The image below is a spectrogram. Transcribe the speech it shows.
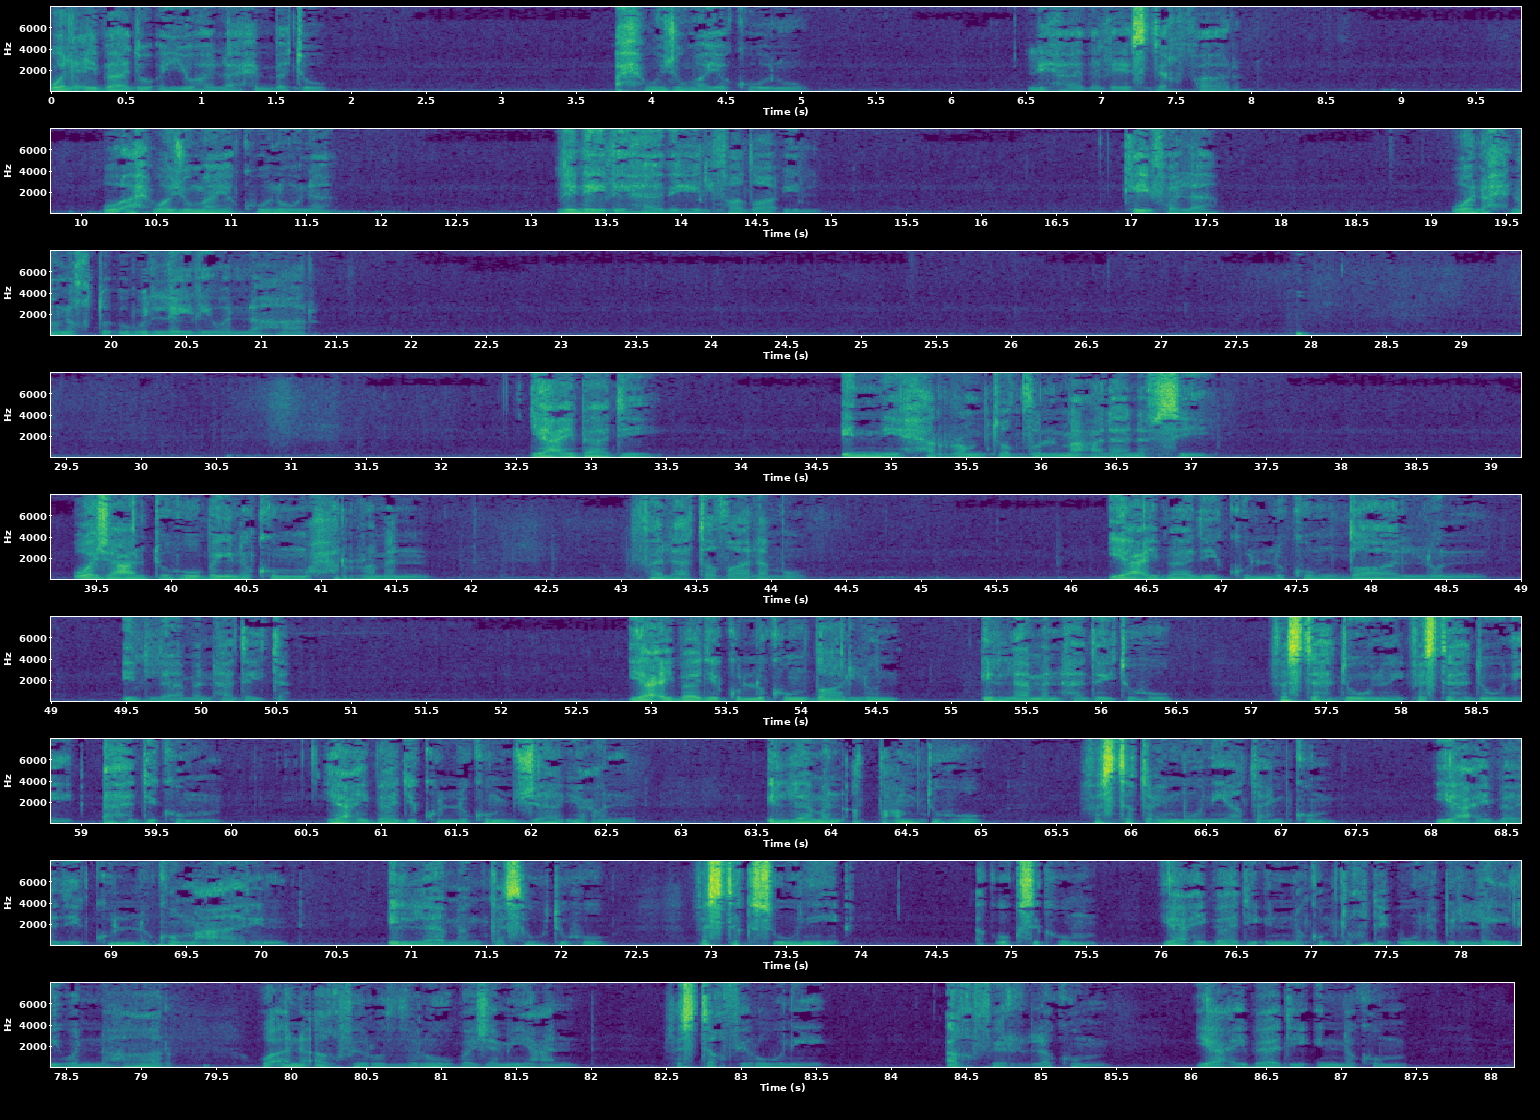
والعباد أيها الأحبة أحوج ما يكون لهذا الاستغفار. وأحوج ما يكونون لنيل هذه الفضائل. كيف لا؟ ونحن نخطئ بالليل والنهار. يا عبادي إني حرمت الظلم على نفسي وجعلته بينكم محرما فلا تظالموا. يا عبادي كلكم ضال إلا من هديته. يا عبادي كلكم ضال إلا من هديته. فاستهدوني, فاستهدوني أهدكم. يا عبادي كلكم جائع. إلا من أطعمته فاستطعموني أطعمكم. يا عبادي كلكم عار. إلا من كسوته فاستكسوني أكسكم. يا عبادي إنكم تخطئون بالليل والنهار وأنا أغفر الذنوب جميعا. فاستغفروني أغفر لكم. يا عبادي إنكم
